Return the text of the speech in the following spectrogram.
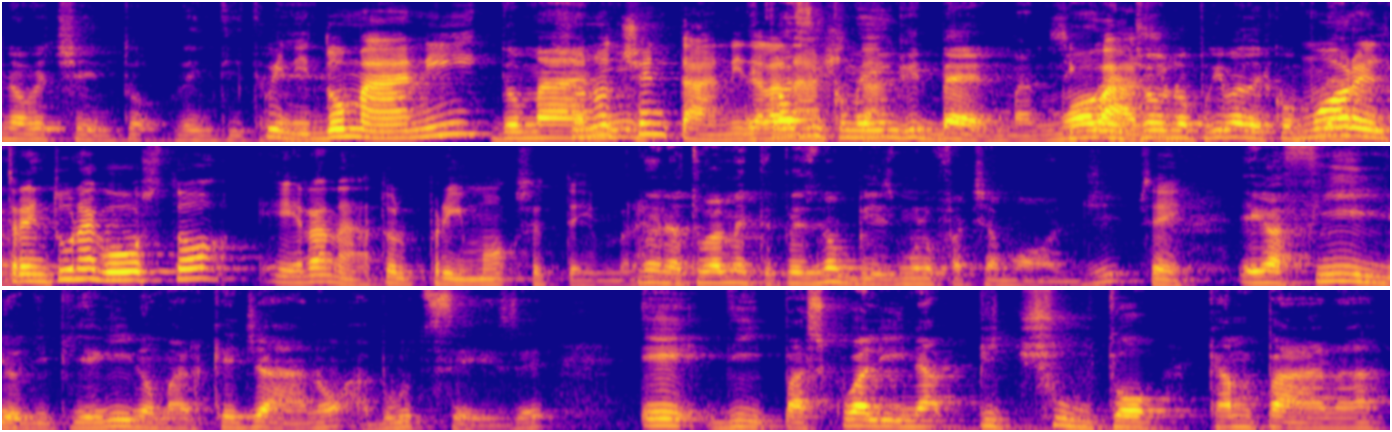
1923. Quindi domani, Domani sono cent'anni dalla quasi nascita. come Ingrid Bergman, Sì, muore il quasi. giorno prima del compleanno. Muore il 31 agosto, era nato il primo settembre. Noi naturalmente per snobismo lo facciamo oggi. Sì. Era figlio di Pierino Marchegiano, abruzzese, e di Pasqualina Picciuto Campana.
